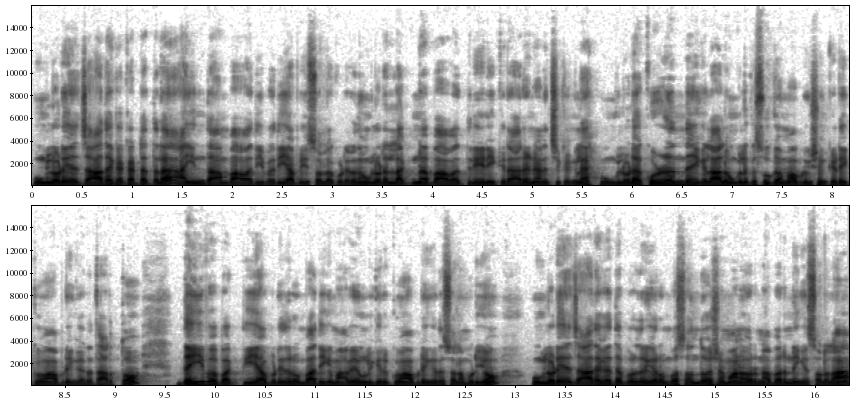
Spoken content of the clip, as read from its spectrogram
உங்களுடைய ஜாதக கட்டத்தில் ஐந்தாம் பாவாதிபதி அப்படின்னு சொல்லக்கூடியது உங்களோட லக்ன பாவத்திலே நிற்கிறாருன்னு நினச்சிக்கோங்களேன். உங்களோட குழந்தைகளால் உங்களுக்கு சுகம் அப்படி விஷயம் கிடைக்கும் அப்படிங்கிறது அர்த்தம். தெய்வ பக்தி அப்படிங்கிறது ரொம்ப அதிகமாகவே உங்களுக்கு இருக்கும் அப்படிங்கிறத சொல்ல முடியும். உங்களுடைய ஜாதகத்தை பொறுத்தவரைக்கும் ரொம்ப சந்தோஷமான ஒரு நபர்னு நீங்கள் சொல்லலாம்.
